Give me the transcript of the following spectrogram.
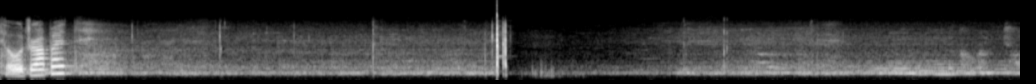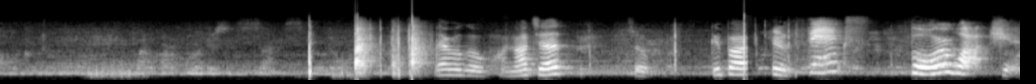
Toe drop it. There we go. And that's it. So, goodbye. And thanks for watching.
